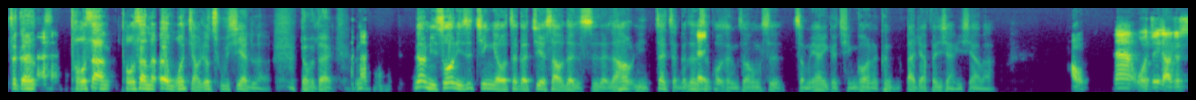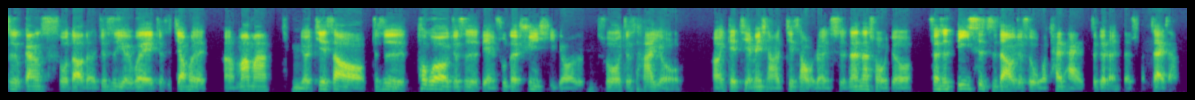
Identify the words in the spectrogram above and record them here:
这个 头上头上的恶魔角就出现了，对不对？那你说你是经由这个介绍认识的，然后你在整个认识过程中是怎么样一个情况呢？跟大家分享一下吧。好，那我最早就是刚刚说到的，就是有一位就是教会的呃妈妈。有介绍，就是透过就是脸书的讯息，有说就是她有呃一个姐妹想要介绍我认识，那那时候我就算是第一次知道就是我太太这个人的存在这样子，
